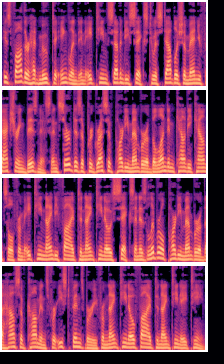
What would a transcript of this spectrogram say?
His father had moved to England in 1876 to establish a manufacturing business and served as a Progressive Party member of the London County Council from 1895 to 1906 and as Liberal Party member of the House of Commons for East Finsbury from 1905 to 1918.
